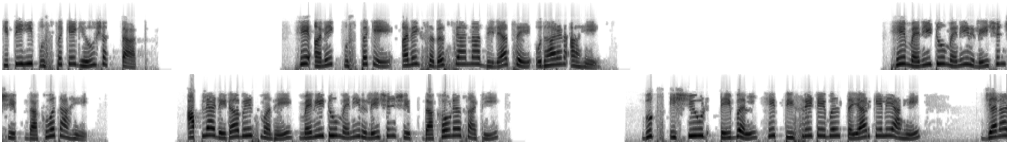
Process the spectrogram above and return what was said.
कितीही पुस्तके घेऊ शकतात. हे अनेक पुस्तके अनेक सदस्यांना दिल्याचे उदाहरण आहे. हे many to मॅनी रिलेशनशिप दाखवत आहे. आपल्या डेटाबेस मध्ये many to मॅनी रिलेशनशिप दाखवण्यासाठी बुक्स इश्यूड टेबल हे तिसरे टेबल तयार केले आहे ज्याला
